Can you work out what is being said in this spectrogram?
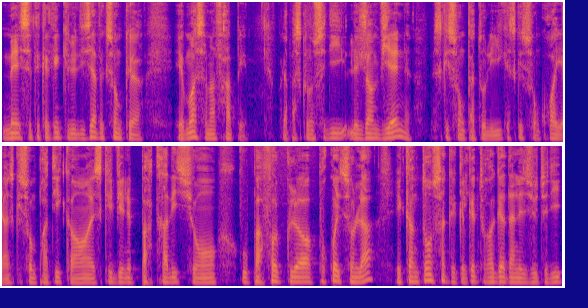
mais c'était quelqu'un qui le disait avec son cœur. Et moi, ça m'a frappé. Voilà, parce qu'on s'est dit, les gens viennent, est-ce qu'ils sont catholiques, est-ce qu'ils sont croyants, est-ce qu'ils sont pratiquants, est-ce qu'ils viennent par tradition ou par folklore, pourquoi ils sont là? Et quand on sent que quelqu'un te regarde dans les yeux et te dit,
